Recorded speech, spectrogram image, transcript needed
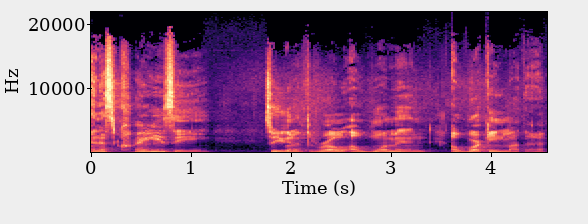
and that's crazy. So you're gonna throw a woman, a working mother,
